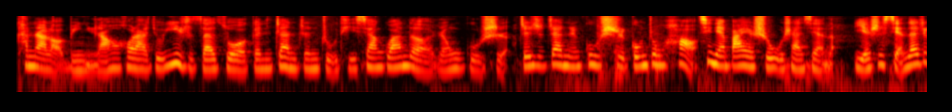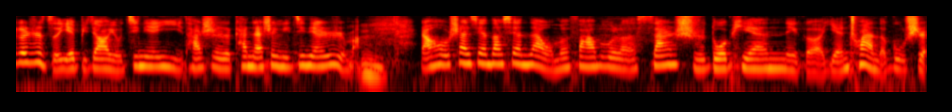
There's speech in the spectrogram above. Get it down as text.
抗战老兵，然后后来就一直在做跟战争主题相关的人物故事。真是战争故事公众号去年八月十五上线的，也是现在这个日子也比较有纪念意义，它是抗战胜利纪念日嘛。嗯，然后上线到现在，我们发布了三十多篇那个原创的故事，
